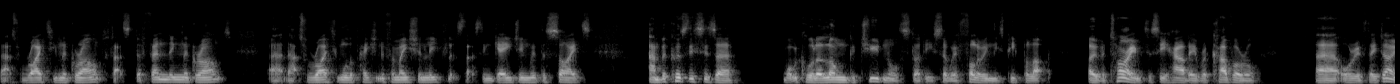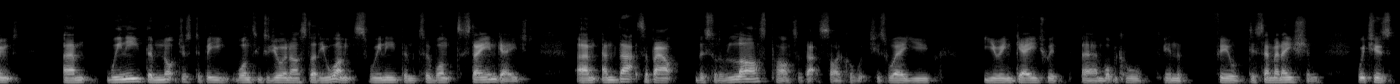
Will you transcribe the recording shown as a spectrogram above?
that's writing the grant, that's defending the grant, uh, that's writing all the patient information leaflets, that's engaging with the sites, and because this is a what we call a longitudinal study, so we're following these people up over time to see how they recover or uh, or if they don't um, we need them not just to be wanting to join our study once, we need them to want to stay engaged. Um, and that's about the sort of last part of that cycle, which is where you you engage with um, what we call in the field dissemination, which is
